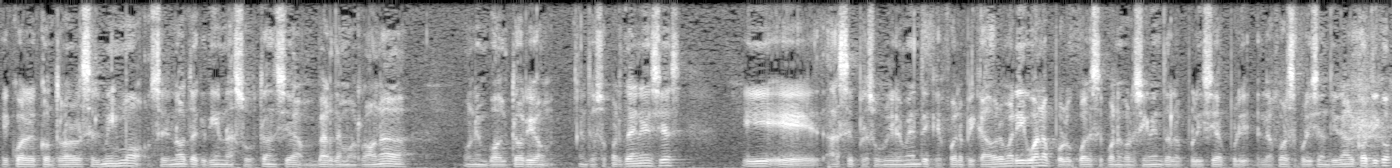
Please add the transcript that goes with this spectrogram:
el cual el controlador es el mismo, se nota que tiene una sustancia verde morronada, un envoltorio entre sus pertenencias, y eh, hace presumiblemente que fuera picador de marihuana, por lo cual se pone conocimiento a la, policía, la Fuerza Policial Antinarcótico,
